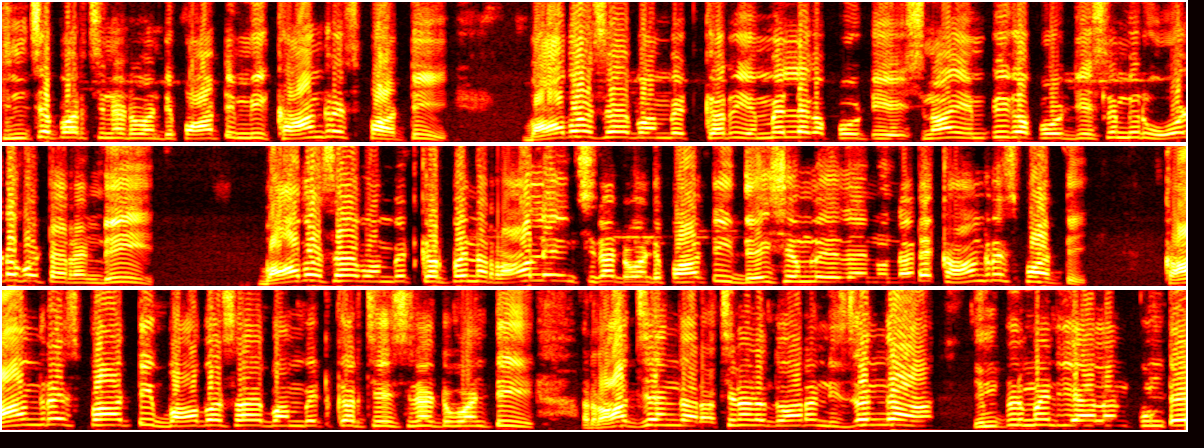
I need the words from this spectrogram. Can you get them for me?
కించపరిచినటువంటి పార్టీ మీ కాంగ్రెస్ పార్టీ. బాబాసాహెబ్ అంబేద్కర్ ఎమ్మెల్యేగా పోటీ చేసినా ఎంపీగా పోటీ చేసినా మీరు ఓడగొట్టారండి. బాబాసాహెబ్ అంబేద్కర్ పైన రాలేయించినటువంటి పార్టీ దేశంలో ఏదైనా ఉందంటే కాంగ్రెస్ పార్టీ. కాంగ్రెస్ పార్టీ బాబాసాహెబ్ అంబేద్కర్ చేసినటువంటి రాజ్యాంగ రచనల ద్వారా నిజంగా ఇంప్లిమెంట్ చేయాలనుకుంటే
